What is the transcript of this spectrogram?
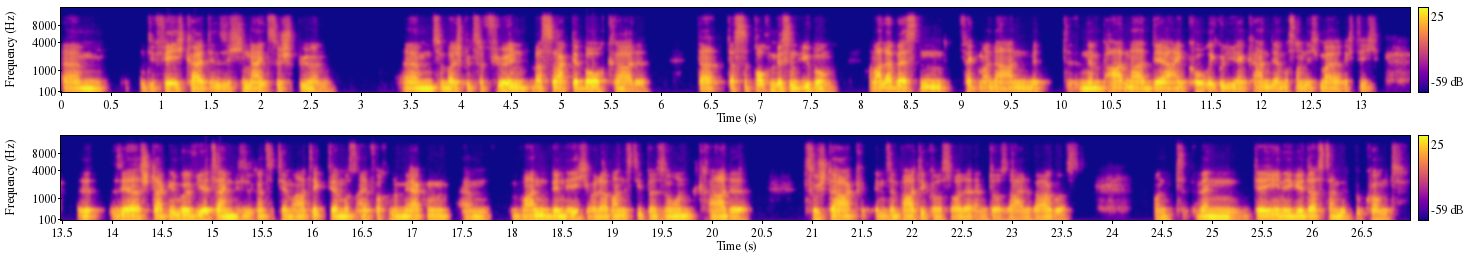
ähm, die Fähigkeit in sich hineinzuspüren, ähm, zum Beispiel zu fühlen, was sagt der Bauch gerade. Da, das braucht ein bisschen Übung. Am allerbesten fängt man da an mit einem Partner, der ein co-regulieren kann. Der muss noch nicht mal richtig äh, sehr stark involviert sein in diese ganze Thematik. Der muss einfach nur merken, ähm, wann bin ich oder wann ist die Person gerade zu stark im Sympathikus oder im dorsalen Vagus. Und wenn derjenige das dann mitbekommt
